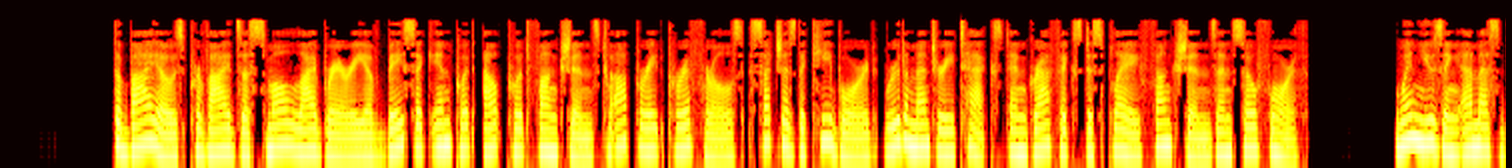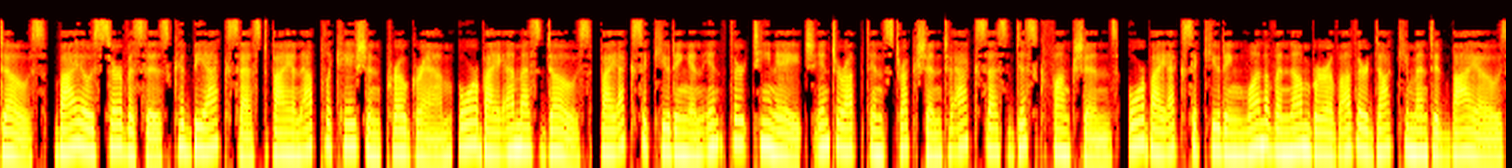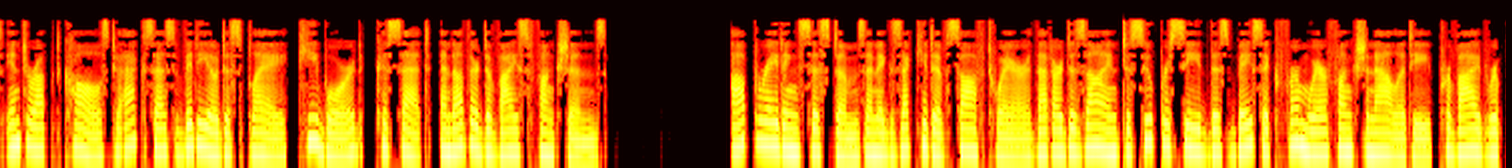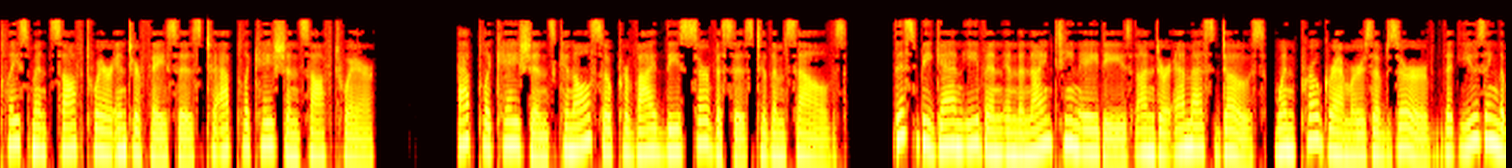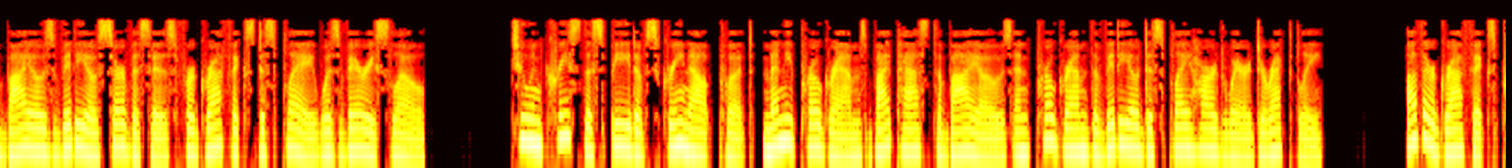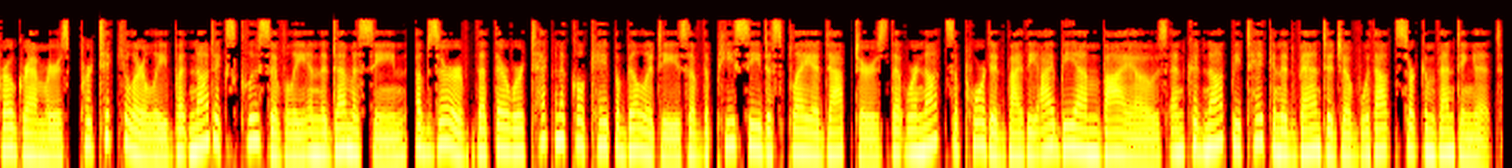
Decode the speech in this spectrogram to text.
The BIOS provides a small library of basic input-output functions to operate peripherals such as the keyboard, rudimentary text and graphics display functions and so forth. When using MS-DOS, BIOS services could be accessed by an application program or by MS-DOS, by executing an int13h interrupt instruction to access disk functions, or by executing one of a number of other documented BIOS interrupt calls to access video display, keyboard, cassette, and other device functions. Operating systems and executive software that are designed to supersede this basic firmware functionality provide replacement software interfaces to application software. Applications can also provide these services to themselves. This began even in the 1980s under MS-DOS, when programmers observed that using the BIOS video services for graphics display was very slow. To increase the speed of screen output, many programs bypassed the BIOS and programmed the video display hardware directly. Other graphics programmers, particularly but not exclusively in the Demoscene, observed that there were technical capabilities of the PC display adapters that were not supported by the IBM BIOS and could not be taken advantage of without circumventing it.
